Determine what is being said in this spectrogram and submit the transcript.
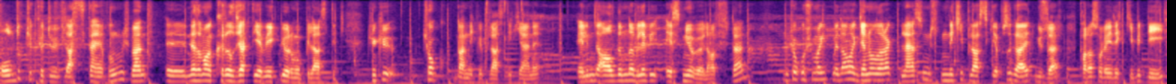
Oldukça kötü bir plastikten yapılmış. Ben e, ne zaman kırılacak diye bekliyorum bu plastik. Çünkü çok dandik bir plastik yani. Elimde aldığımda bile bir esniyor böyle hafiften. Bu çok hoşuma gitmedi ama genel olarak lensin üstündeki plastik yapısı gayet güzel. Parasoleil'deki gibi değil.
